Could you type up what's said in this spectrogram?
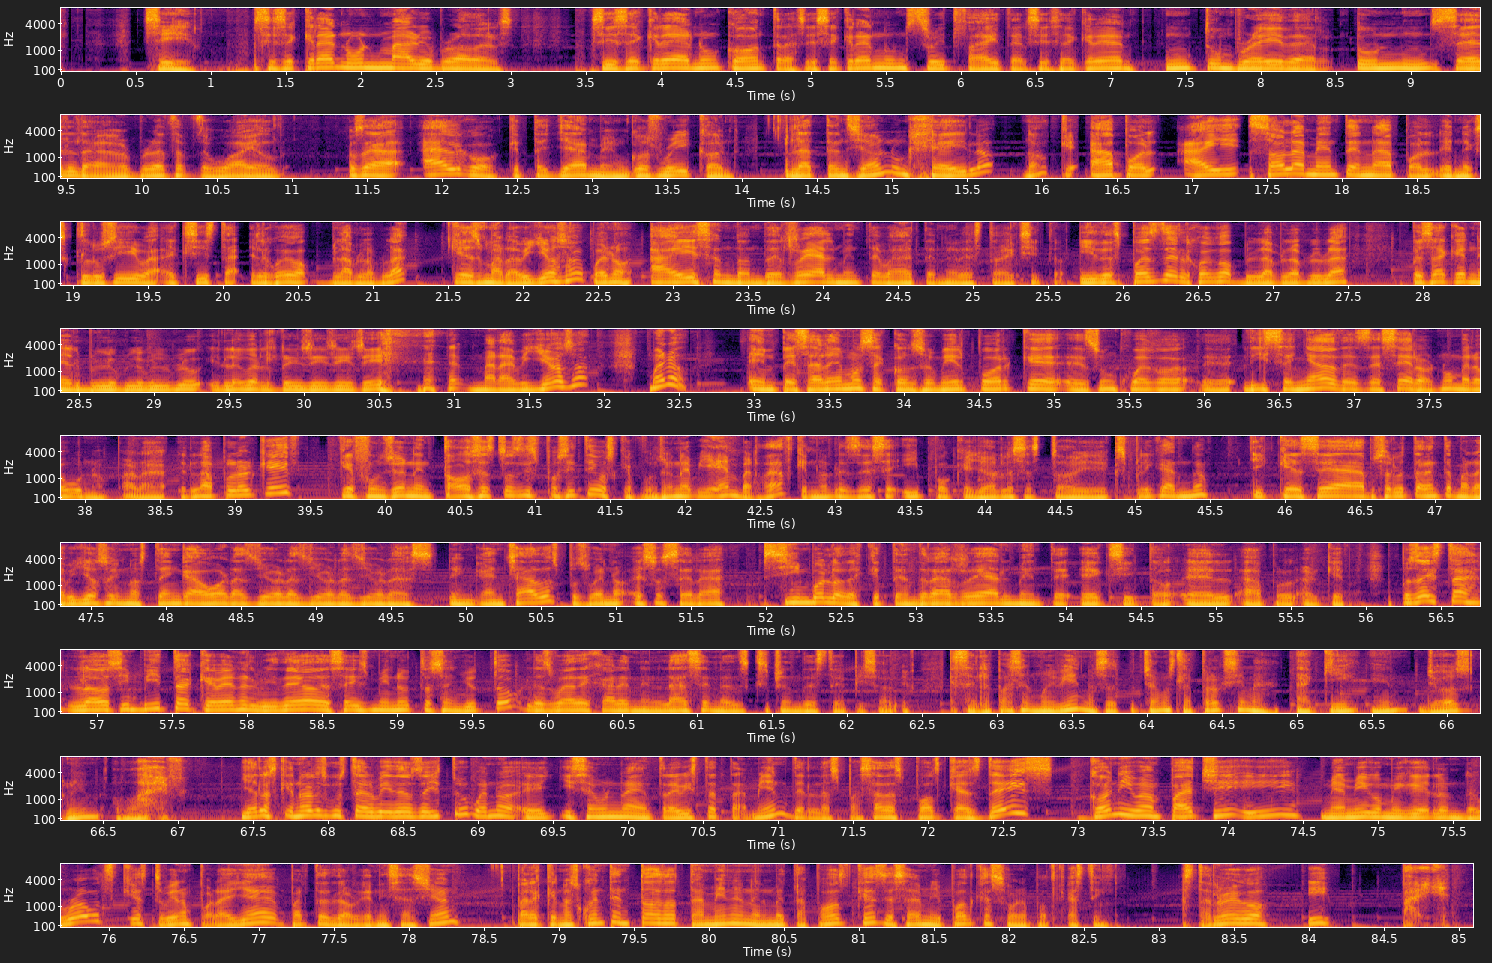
Sí, si se crean un Mario Brothers, si se crean un Contra, si se crean un Street Fighter, si se crean un Tomb Raider, un Zelda Breath of the Wild, o sea, algo que te llame, un Ghost Recon, la atención, un Halo, ¿no? Que Apple, ahí solamente en Apple, en exclusiva, exista el juego bla, bla, bla, que es maravilloso. Bueno, ahí es en donde realmente va a tener esto éxito. Y después del juego bla, bla, bla, bla, pues saquen el blue, blue, blue, blue y luego el ri, ri, ri, ri. maravilloso. Bueno, empezaremos a consumir porque es un juego eh, diseñado desde cero, número uno, para el Apple Arcade que funcione en todos estos dispositivos, que funcione bien, ¿verdad? Que no les dé ese hipo que yo les estoy explicando y que sea absolutamente maravilloso y nos tenga horas y horas y horas y horas enganchados, pues bueno, eso será símbolo de que tendrá realmente éxito el Apple Arcade. Pues ahí está, los invito a que vean el video de 6 minutos en YouTube, les voy a dejar el enlace en la descripción de este episodio. Se lo pasen muy bien, nos escuchamos la próxima aquí en Josh Green Live. Y a los que no les gusta ver videos de YouTube, bueno, eh, hice una entrevista también de las pasadas podcast days con Iván Pachi y mi amigo Miguel on the road, que estuvieron por allá, parte de la organización, para que nos cuenten todo también en el Meta Podcast, ya saben, mi podcast sobre podcasting. Hasta luego y bye.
